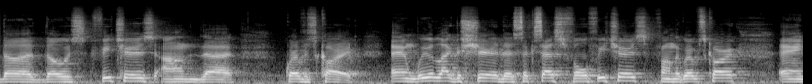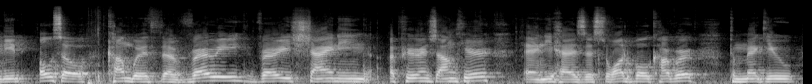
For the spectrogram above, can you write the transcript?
the those features on the graphics card. And we would like to share the successful features from the graphics card. And it also come with a very, very shining appearance on here. And it has a swappable cover to make you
